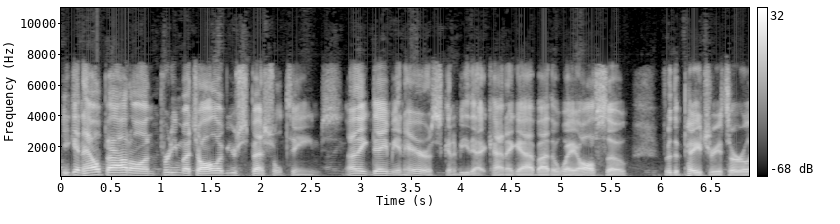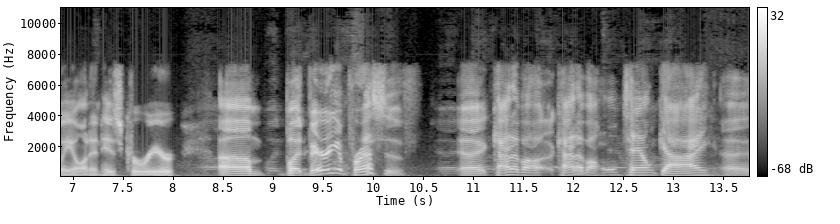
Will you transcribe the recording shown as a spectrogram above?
He can help out on pretty much all of your special teams. I think Damien Harris is going to be that kind of guy, by the way, also for the Patriots early on in his career. Um, but very impressive. Uh, kind of a kind of a hometown guy, uh,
